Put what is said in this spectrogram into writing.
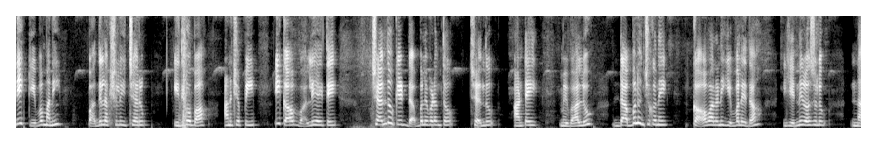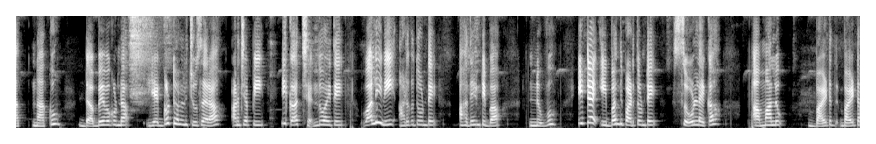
నీకివ్వమని పది లక్షలు ఇచ్చారు. ఇదిగో బా అని చెప్పి ఇక వల్లి అయితే చందుకి డబ్బులు ఇవ్వడంతో చందు అంటే మీ వాళ్ళు డబ్బులు ఉంచుకొని కావాలని ఇవ్వలేదా? ఎన్ని రోజులు? నాకు డబ్బు ఇవ్వకుండా ఎగ్గొట్టాలని చూసారా? అని చెప్పి ఇక చందు అయితే వలిని అడుగుతుంటే అదేంటి బా నువ్వు ఇట ఇబ్బంది పడుతుంటే చూడలేక అమ్మాలు బయట బయట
